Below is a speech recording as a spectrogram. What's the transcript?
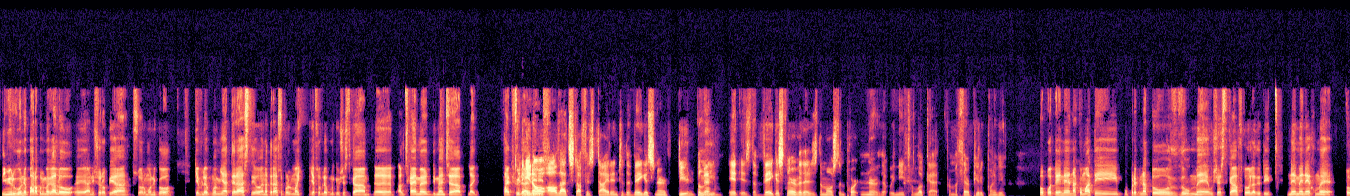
Δημιουργούν πάρα πολύ μεγάλο ε, ανισορροπία στο ορμονικό και βλέπουμε μια τεράστιο, ένα τεράστιο πρόβλημα. Γι' αυτό βλέπουμε και ουσιαστικά ε, Alzheimer, dementia, like type 3 diabetes. And you know, all that stuff is tied into the vagus nerve. Do you believe yeah. it is the vagus nerve that is the most important nerve that we need to look at from a therapeutic point of view? Οπότε είναι ένα κομμάτι που πρέπει να το δούμε ουσιαστικά αυτό. Δηλαδή ότι ναι, μεν έχουμε το,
